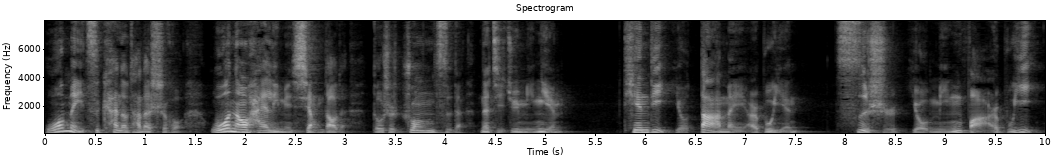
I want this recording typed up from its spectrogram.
我每次看到他的时候，我脑海里面想到的都是庄子的那几句名言：天地有大美而不言，四时有民法而不议，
